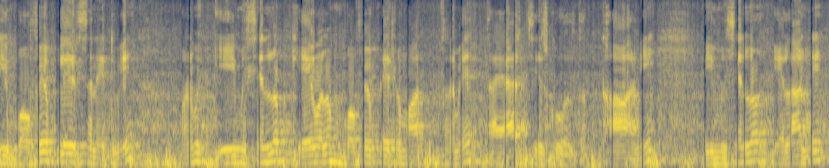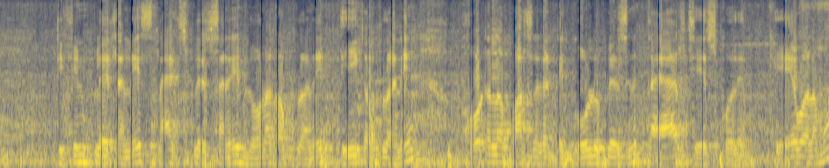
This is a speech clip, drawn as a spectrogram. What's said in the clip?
ఈ బఫే ప్లేట్స్ అనేటివి మనం ఈ మిషన్లో కేవలం బఫే ప్లేట్లు మాత్రమే తయారు చేసుకోగలుగుతాం. కానీ ఈ మిషన్లో ఎలాంటి టిఫిన్ ప్లేట్లని అని స్నాక్స్ ప్లేట్స్ అని డోనా కప్పులు అని టీ కప్పులు అని హోటల్లో పార్సల్ కట్టే గోల్డ్ ప్లేట్స్ని తయారు చేసుకోలేము కేవలము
